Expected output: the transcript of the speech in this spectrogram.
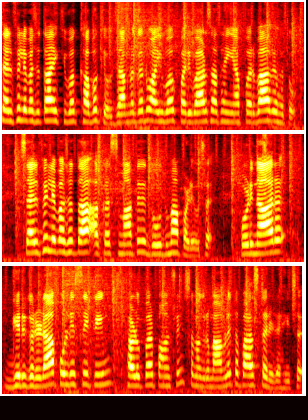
સેલ્ફી લેવા જતા એક યુવક ખાબક્યો. જામનગરનો આ યુવક પરિવાર સાથે અહીંયા ફરવા આવ્યો હતો. સેલ્ફી લેવા જતા અકસ્માતે ધોધમાં પડ્યો છે. હોડીનાર ગીરગઢડા પોલીસની ટીમ સ્થળ ઉપર પહોંચી સમગ્ર મામલે તપાસ કરી રહી છે.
